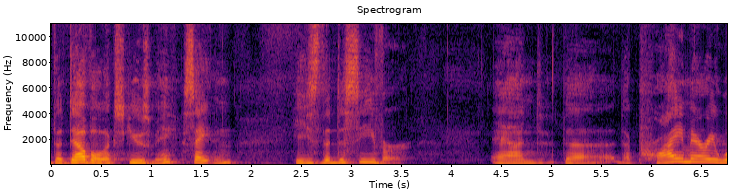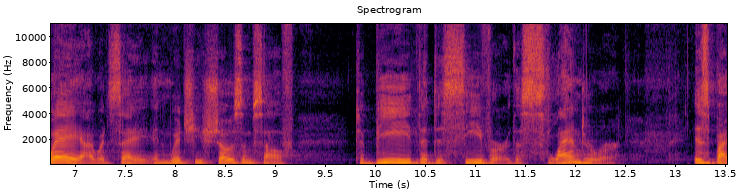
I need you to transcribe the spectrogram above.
the devil, excuse me, Satan, he's the deceiver. And the, the primary way, I would say, in which he shows himself to be the deceiver, the slanderer, is by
